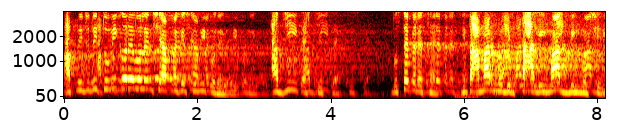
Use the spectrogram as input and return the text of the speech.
আপনি যদি তুমি করে বলেন সে আপনাকে তুমি করে দেবে। আজীব। বুঝতে পেরেছেন? কিন্তু আমার নবীর তালিমাত ভিন্ন ছিল।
